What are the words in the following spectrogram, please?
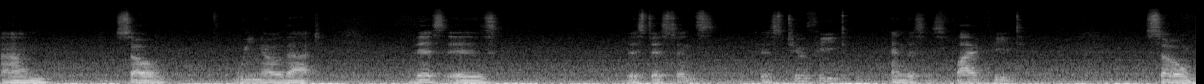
Um, so we know that this is this distance is two feet and this is five feet. So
